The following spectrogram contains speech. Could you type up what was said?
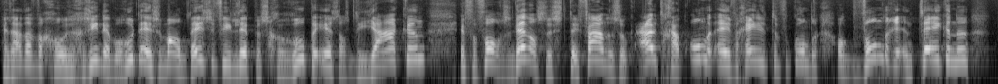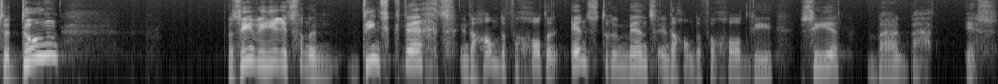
En nadat we gewoon gezien hebben hoe deze man, deze Filippus, geroepen is als diaken. En vervolgens, net als de Stefanus ook uitgaat om het evangelie te verkondigen, ook wonderen en tekenen te doen. Dan zien we hier iets van een dienstknecht in de handen van God, een instrument in de handen van God die zeer bruikbaar is.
